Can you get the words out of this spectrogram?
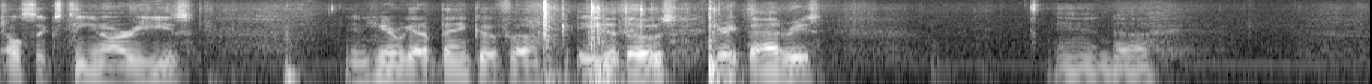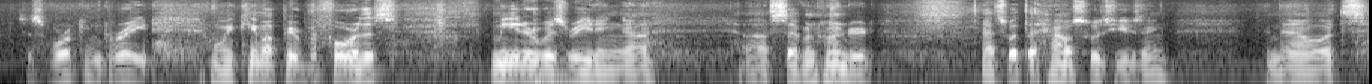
L16 REs in here. We got a bank of uh, eight of those. Great batteries. And uh, just working great. When we came up here before, this meter was reading uh, uh 700. That's what the house was using. And now it's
